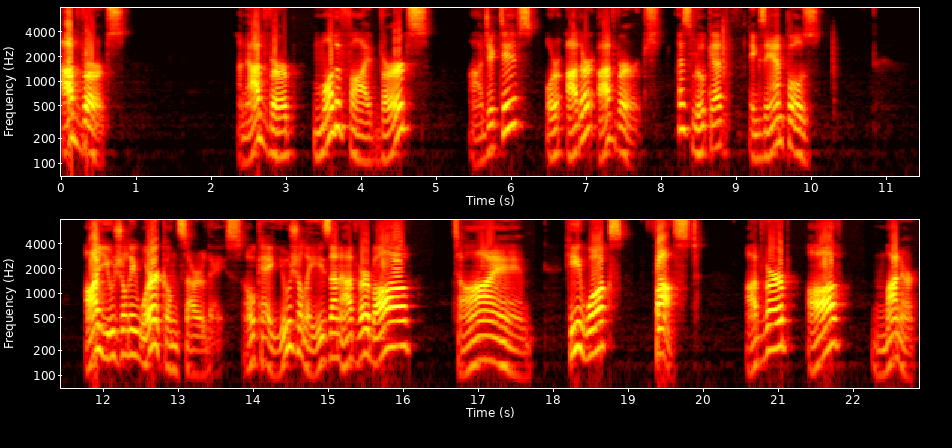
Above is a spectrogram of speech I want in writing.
Adverbs. An adverb modify verbs, adjectives, or other adverbs. Let's look at examples. I usually work on Saturdays. Okay, usually is an adverb of time. He walks fast. Adverb of manner.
